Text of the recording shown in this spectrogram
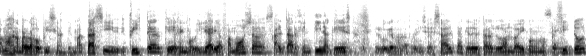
vamos a nombrar los auspiciantes. Matasi Fister, que es la inmobiliaria famosa, Salta Argentina, que es el gobierno de la provincia de Salta, que debe estar ayudando ahí con unos pesitos.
